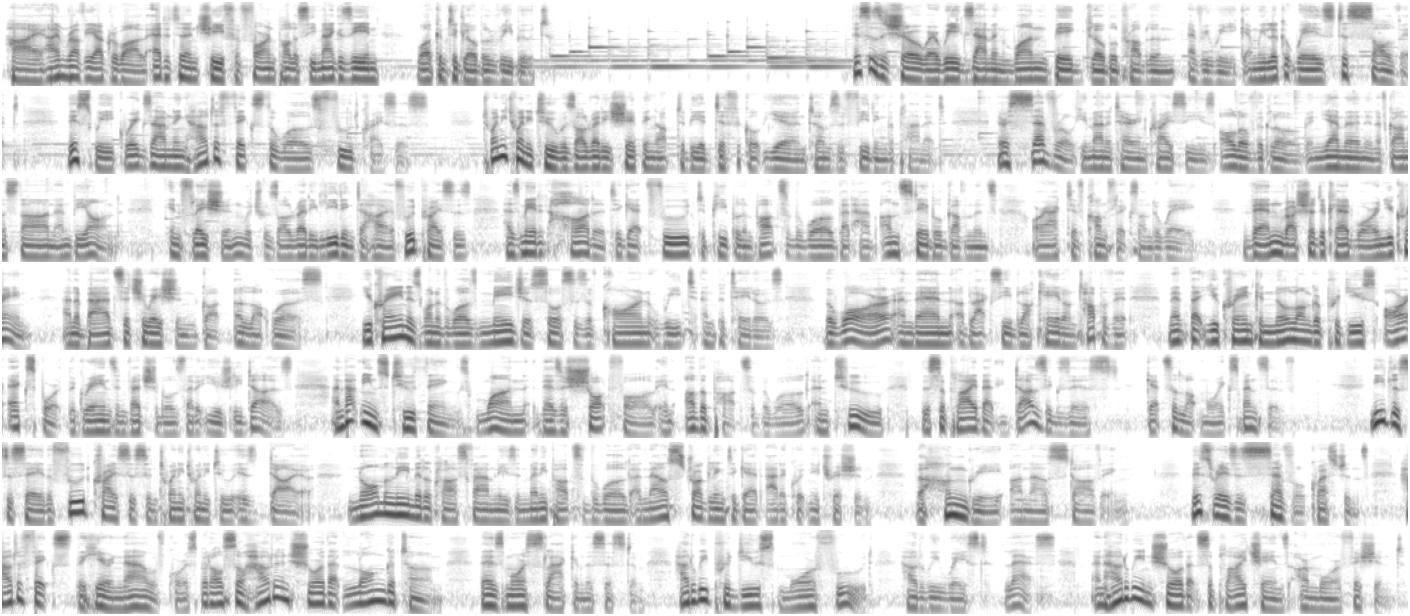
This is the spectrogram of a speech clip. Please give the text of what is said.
Hi, I'm Ravi Agrawal, editor in chief of Foreign Policy magazine. Welcome to Global Reboot. This is a show where we examine one big global problem every week and we look at ways to solve it. This week, we're examining how to fix the world's food crisis. 2022 was already shaping up to be a difficult year in terms of feeding the planet. There are several humanitarian crises all over the globe, in Yemen, in Afghanistan, and beyond. Inflation, which was already leading to higher food prices, has made it harder to get food to people in parts of the world that have unstable governments or active conflicts underway. Then Russia declared war in Ukraine and a bad situation got a lot worse. Ukraine is one of the world's major sources of corn, wheat, and potatoes. The war, and then a Black Sea blockade on top of it, meant that Ukraine can no longer produce or export the grains and vegetables that it usually does. And that means two things. One, there's a shortfall in other parts of the world, and two, the supply that does exist gets a lot more expensive. Needless to say, the food crisis in 2022 is dire. Normally, middle class families in many parts of the world are now struggling to get adequate nutrition. The hungry are now starving. This raises several questions. How to fix the here and now, of course, but also how to ensure that longer term there's more slack in the system. How do we produce more food? How do we waste less? And how do we ensure that supply chains are more efficient?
